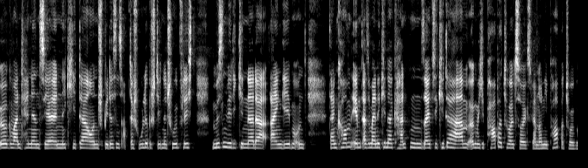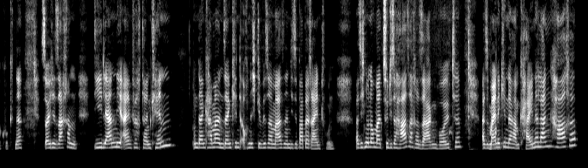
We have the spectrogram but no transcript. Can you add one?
irgendwann tendenziell in eine Kita und spätestens ab der Schule besteht eine Schulpflicht, müssen wir die Kinder da reingeben. Und dann kommen eben, also meine Kinder kannten, seit sie Kita haben, irgendwelche Paw Patrol Zeugs, wir haben noch nie Paw Patrol geguckt, ne? Solche Sachen, die lernen die einfach dann kennen und dann kann man sein Kind auch nicht gewissermaßen in diese Bubble reintun. Was ich nur noch mal zu dieser Haarsache sagen wollte, also meine Kinder haben keine langen Haare,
